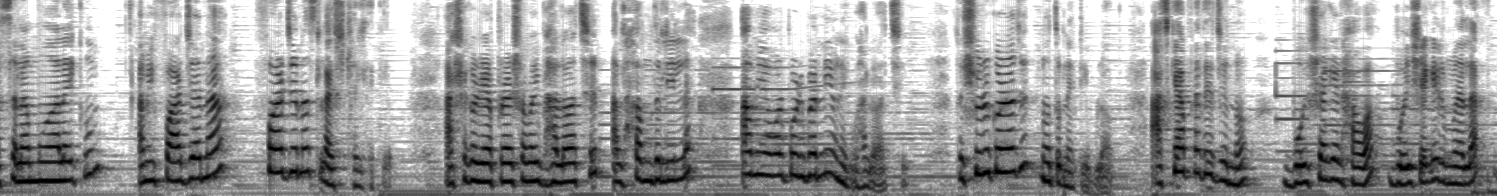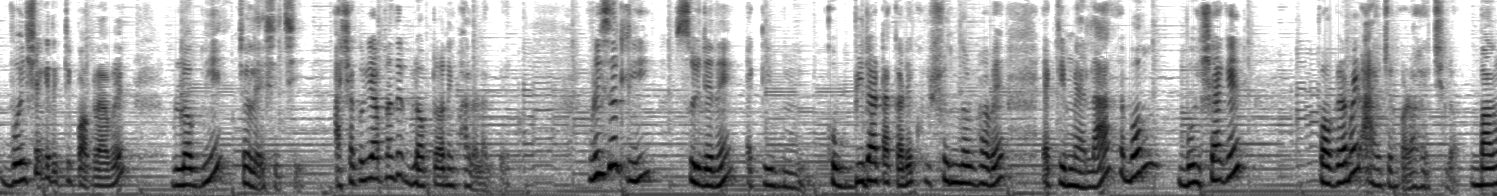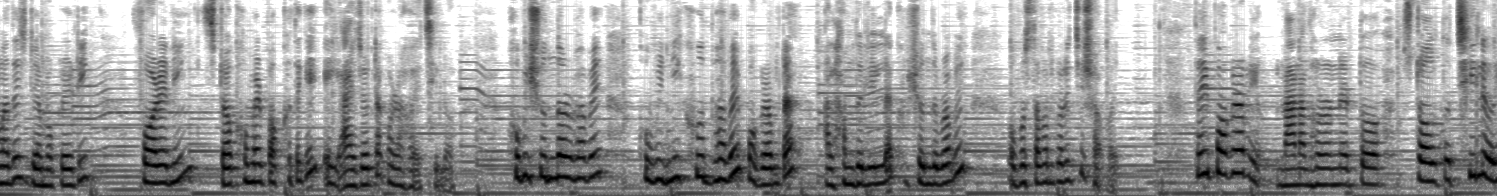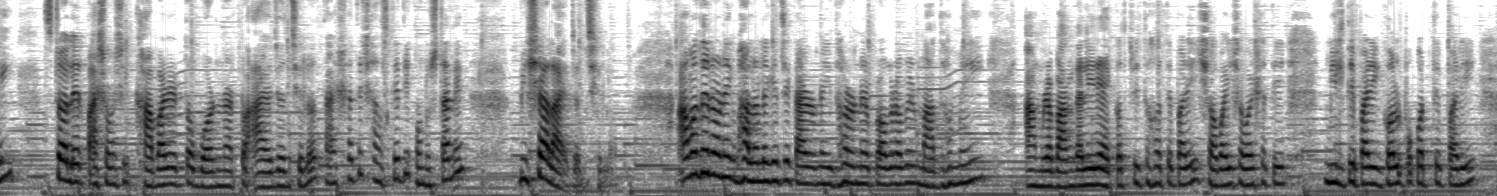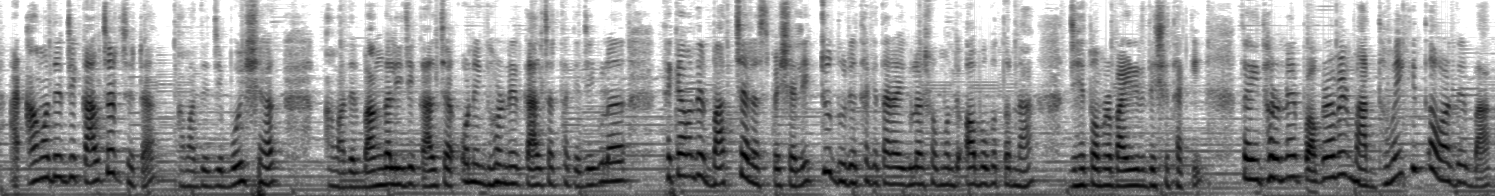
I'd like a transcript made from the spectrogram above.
আসসালামু আলাইকুম, আমি ফারজানা ফারজানাস লাইফস্টাইল থেকে। আশা করি আপনারা সবাই ভালো আছেন, আলহামদুলিল্লাহ, আমি আমার পরিবার নিয়ে অনেক ভালো আছি। তো শুরু করা যাক নতুন একটি ব্লগ আজকে আপনাদের জন্য বৈশাখের হাওয়া, বৈশাখের মেলা, বৈশাখের একটি প্রোগ্রামের ব্লগ নিয়ে চলে এসেছি। আশা করি আপনাদের ব্লগটা অনেক ভালো লাগবে। রিসেন্টলি সুইডেনে একটি খুব বিরাট আকারে, খুব সুন্দরভাবে একটি মেলা এবং বৈশাখের প্রোগ্রামের আয়োজন করা হয়েছিল। বাংলাদেশ ডেমোক্রেটিক ফরেনিং স্টকহোমের পক্ষ থেকে এই আয়োজনটা করা হয়েছিল। খুবই সুন্দরভাবে, খুবই নিখুঁতভাবে প্রোগ্রামটা, আলহামদুলিল্লাহ, খুব সুন্দরভাবে উপস্থাপন করেছে সবাই। তো এই প্রোগ্রামে নানা ধরনের তো স্টল তো ছিলই, স্টলের পাশাপাশি খাবারের তো বর্ণাঢ্য আয়োজন ছিল, তার সাথে সাংস্কৃতিক অনুষ্ঠানের বিশাল আয়োজন ছিল। আমাদের অনেক ভালো লেগেছে কারণ এই ধরনের প্রোগ্রামের মাধ্যমেই আমরা বাঙালিরা একত্রিত হতে পারি, সবাই সবার সাথে মিলতে পারি, গল্প করতে পারি। আর আমাদের যে কালচার যেটা, আমাদের যে বৈশাখ, আমাদের বাঙালি যে কালচার অনেক ধরনের কালচার থাকে যেগুলো থেকে আমাদের বাচ্চারা স্পেশালি একটু দূরে থাকে, তারা এগুলো সম্বন্ধে অবগত না, যেহেতু আমরা বাইরের দেশে থাকি। তো এই ধরনের প্রোগ্রামের মাধ্যমেই কিন্তু আমাদের বা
